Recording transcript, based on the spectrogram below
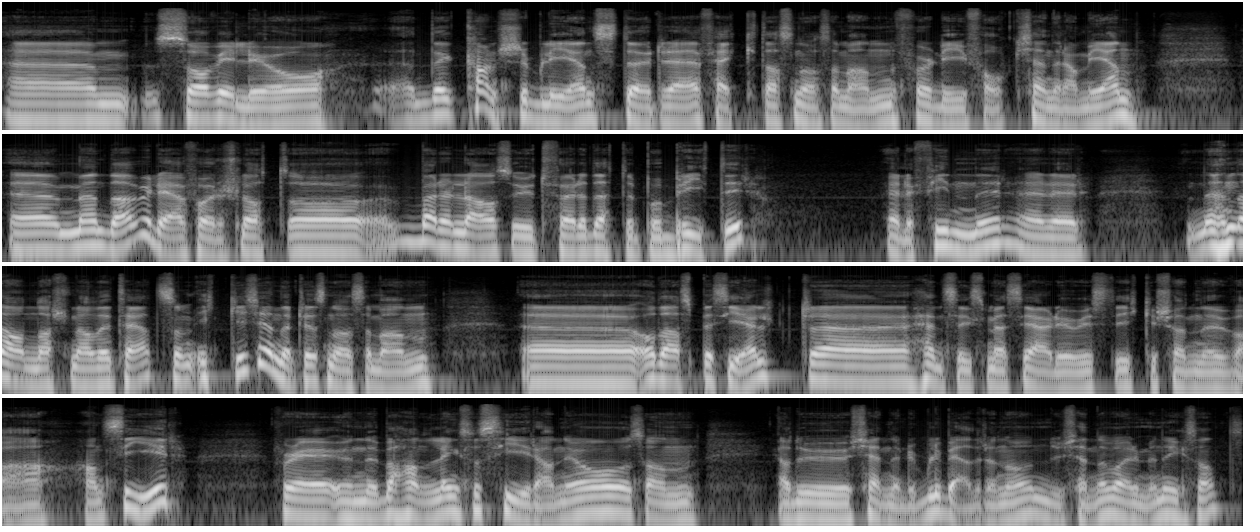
så ville jo det kanskje bli en større effekt av Snåsamannen fordi folk kjenner ham igjen. Eh, Men da ville jeg foreslått å bare la oss utføre dette på briter, eller finner, eller en annen nasjonalitet som ikke kjenner til Snåsamannen. Eh, og da spesielt eh, hensiktsmessig er det jo hvis de ikke skjønner hva han sier. Fordi under behandling så sier han jo sånn ja, du kjenner du blir bedre nå, du kjenner varmen, ikke sant?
